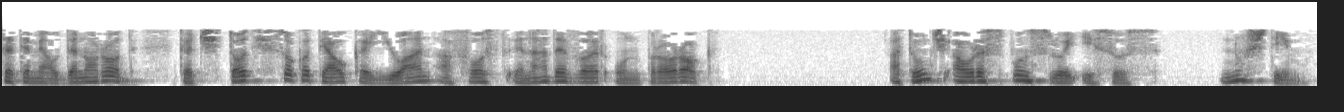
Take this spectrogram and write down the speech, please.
se temeau de norod, căci toți socoteau că Ioan a fost în adevăr un proroc. Atunci au răspuns lui Isus, nu știm.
